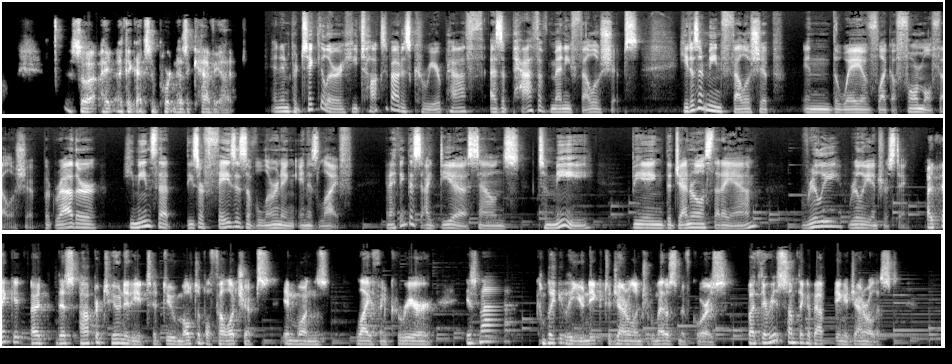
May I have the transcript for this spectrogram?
So I, I think that's important as a caveat. And in particular, he talks about his career path as a path of many fellowships. He doesn't mean fellowship in the way of like a formal fellowship, but rather he means that these are phases of learning in his life. And I think this idea sounds, to me, being the generalist that I am, really, really interesting. I think it, uh, this opportunity to do multiple fellowships in one's life and career is not completely unique to general internal medicine, of course, but there is something about being a generalist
